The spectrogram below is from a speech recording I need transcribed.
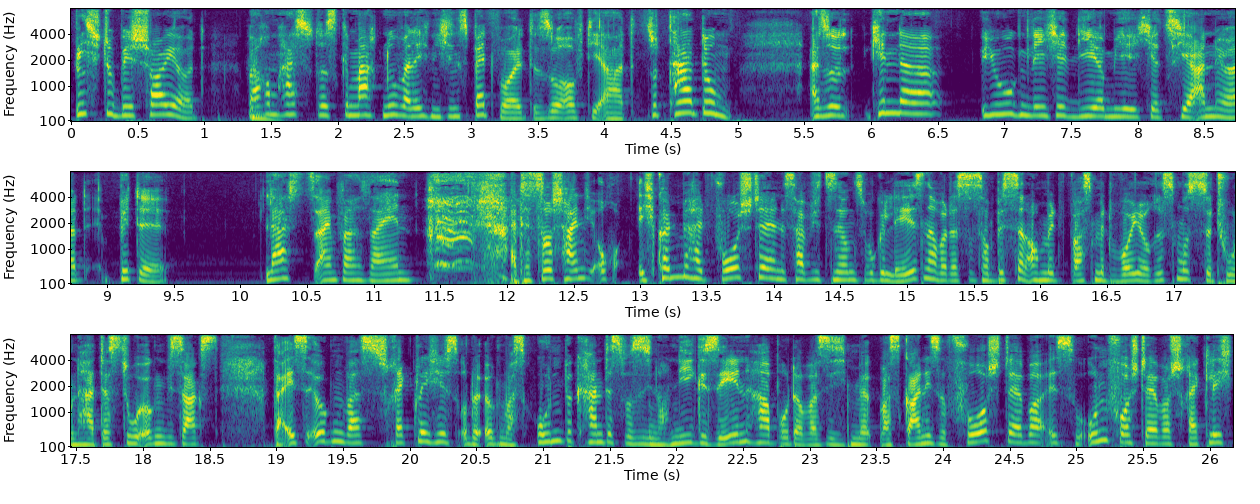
bist du bescheuert? Warum Mhm. hast du das gemacht? Nur weil ich nicht ins Bett wollte, so auf die Art. Total dumm. Also Kinder, Jugendliche, die ihr mir jetzt hier anhört, bitte lasst's einfach sein. Ah, Das ist wahrscheinlich auch, ich könnte mir halt vorstellen, das habe ich jetzt nirgendwo gelesen, aber dass es so ein bisschen auch mit was mit Voyeurismus zu tun hat, dass du irgendwie sagst, da ist irgendwas Schreckliches oder irgendwas Unbekanntes, was ich noch nie gesehen habe oder was ich mir, was gar nicht so vorstellbar ist, so unvorstellbar schrecklich,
